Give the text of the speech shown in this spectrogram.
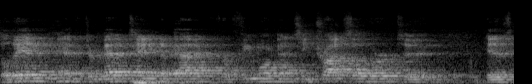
So then, after meditating about it for a few more minutes, he trots over to his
